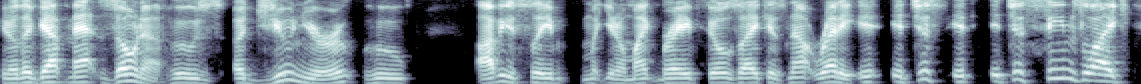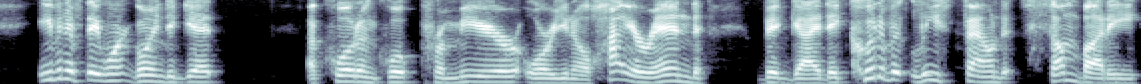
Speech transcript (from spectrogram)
you know, they've got Matt Zona, who's a junior who obviously, you know, Mike Brey feels like is not ready. It, it just, it, it just seems like even if they weren't going to get a quote unquote premier or, you know, higher end big guy, they could have at least found somebody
